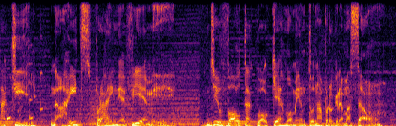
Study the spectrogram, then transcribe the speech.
Aqui na Hits Prime FM. De volta a qualquer momento na programação.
